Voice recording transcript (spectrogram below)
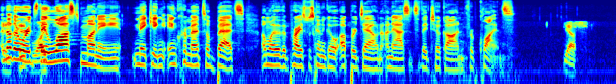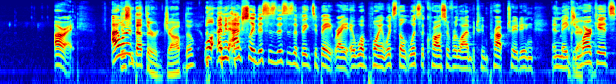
in other words, they lost money making incremental bets on whether the price was going to go up or down on assets that they took on for clients. Yes. All right. I wanna, Isn't that their job though? well, I mean, actually, this is this is a big debate, right? At what point, what's the what's the crossover line between prop trading and making exactly. markets?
